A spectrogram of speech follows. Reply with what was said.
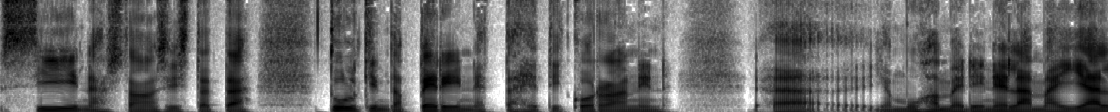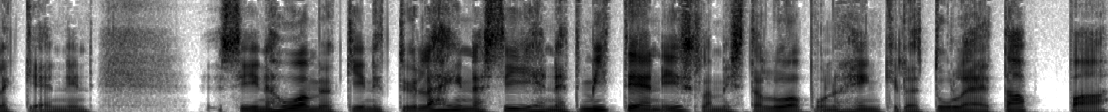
siinä, on siis tätä tulkintaperinnettä heti Koranin ja Muhammedin elämän jälkeen, niin siinä huomio kiinnittyy lähinnä siihen, että miten islamista luopunut henkilö tulee tappaa,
